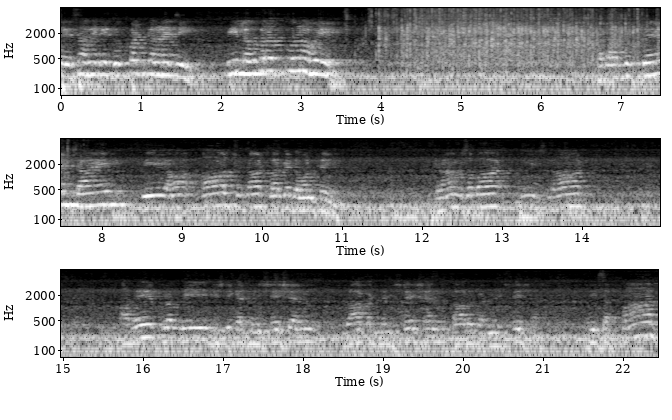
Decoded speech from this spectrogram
पैसा निधी दुप्पट करण्याची ती लवकरच पूर्ण होईल But at the same time, we all should not forget one thing. Gram Sabha is not away from the district administration, block administration, taluk administration. It's a part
